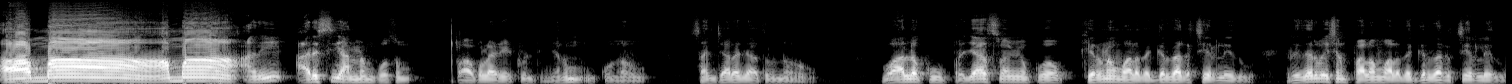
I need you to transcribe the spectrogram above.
అమ్మా అమ్మా అని అరిసి అన్నం కోసం పాకులాడేటువంటి జనం ఉన్నారు సంచార జాతులు ఉన్నారు. వాళ్ళకు ప్రజాస్వామ్యం యొక్క కిరణం వాళ్ళ దగ్గర దాకా చేరలేదు రిజర్వేషన్ ఫలం వాళ్ళ దగ్గర దాకా చేరలేదు.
